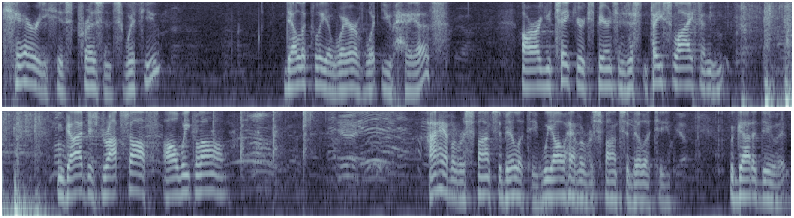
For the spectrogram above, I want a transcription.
carry his presence with you? Delicately aware of what you have? Or are you take your experience and just face life and, and God just drops off all week long? I have a responsibility. We all have a responsibility. We got to do it.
